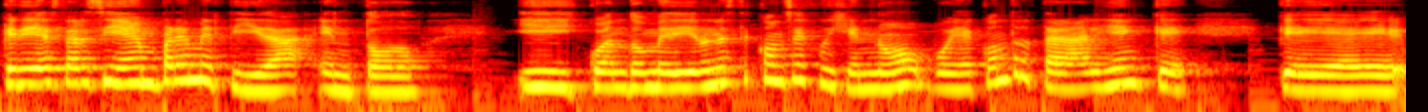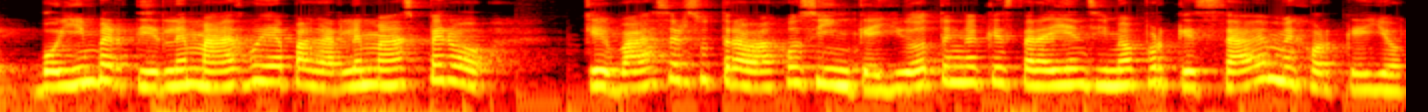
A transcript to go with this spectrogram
quería estar siempre metida en todo. Y cuando me dieron este consejo dije, no, voy a contratar a alguien que, que voy a invertirle más, voy a pagarle más, pero que va a hacer su trabajo sin que yo tenga que estar ahí encima porque sabe mejor que yo,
